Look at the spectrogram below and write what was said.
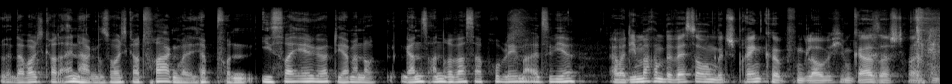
da wollte ich gerade einhaken, das wollte ich gerade fragen, weil ich habe von Israel gehört, die haben ja noch ganz andere Wasserprobleme als wir. Aber die machen Bewässerung mit Sprengköpfen, glaube ich, im Gazastreifen.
